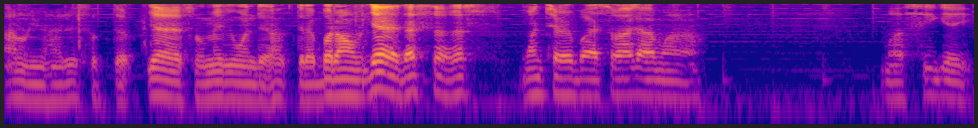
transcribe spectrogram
I don't even have this hooked up. Yeah, so maybe one day I hooked it up. But um, yeah, that's uh, that's one terabyte. So I got my my Seagate.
